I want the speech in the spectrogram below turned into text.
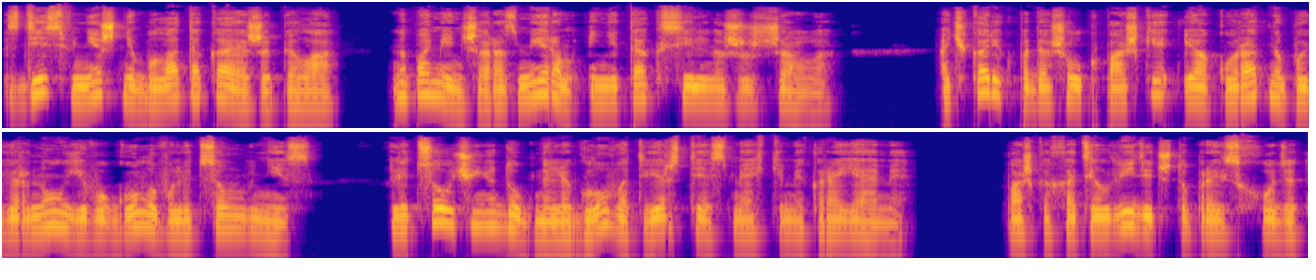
Здесь внешне была такая же пила, но поменьше размером и не так сильно жужжала. Очкарик подошел к Пашке и аккуратно повернул его голову лицом вниз. Лицо очень удобно легло в отверстие с мягкими краями. Пашка хотел видеть, что происходит,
